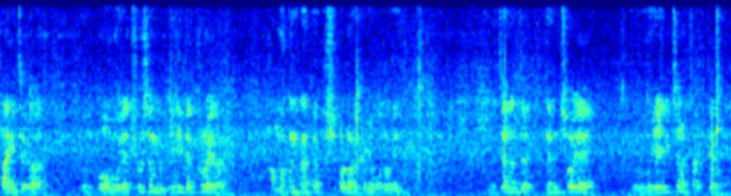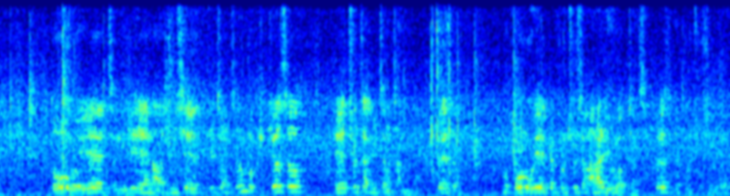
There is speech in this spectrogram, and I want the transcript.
다행히 제가 그 도의회 출석률 1위 100% 해가지고 한번 언론에 크게 보도된 적이. 근데 저는 이제 연초에 그 의회 일정을 짤 때 도의회 정기회나 임시회 일정을 전부 비껴서 회의 출장 일정을 짭니다. 그래서 뭐 도의회 100% 출석 안 할 이유가 없지 않습니까? 그래서 100% 출석을 하고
